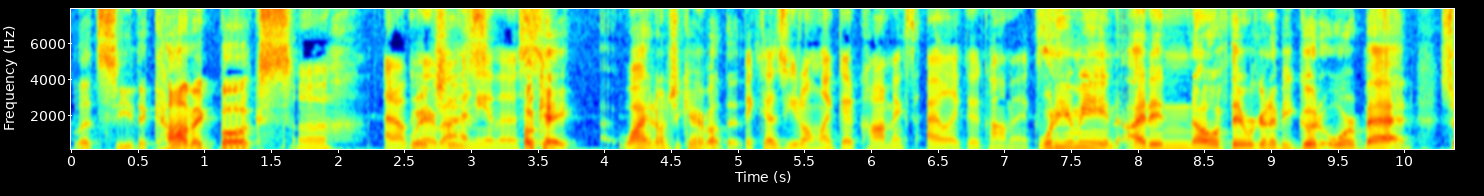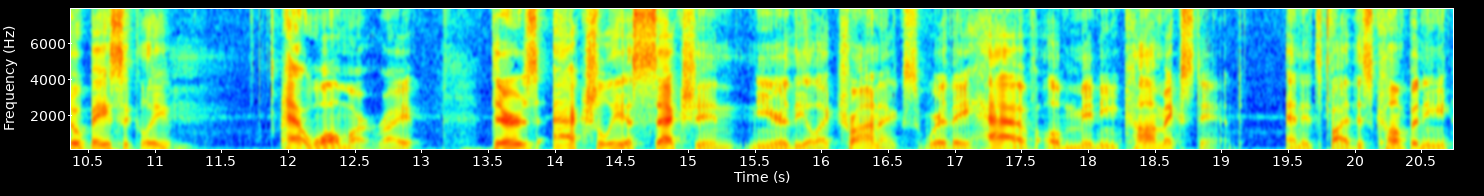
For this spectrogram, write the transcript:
let's see the comic books. Ugh, I don't care about is- any of this. Okay, why don't you care about this? Because you don't like good comics. I like good comics. What do you mean? I didn't know if they were going to be good or bad. So basically, at Walmart, right? There's actually a section near the electronics where they have a mini comic stand, and it's by this company,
